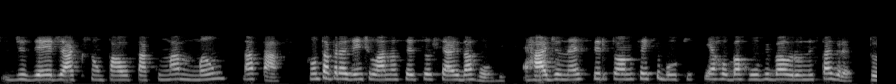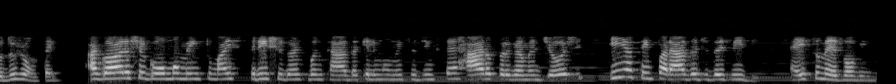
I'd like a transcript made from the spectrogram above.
dizer já que São Paulo está com uma mão na taça? Conta pra gente lá nas redes sociais da Ruve. É Rádio Nest Virtual no Facebook e arroba Ruve Bauru no Instagram. Tudo junto, hein? Agora chegou o momento mais triste do Arquibancada, aquele momento de encerrar o programa de hoje e a temporada de 2020. É isso mesmo, ouvinte.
